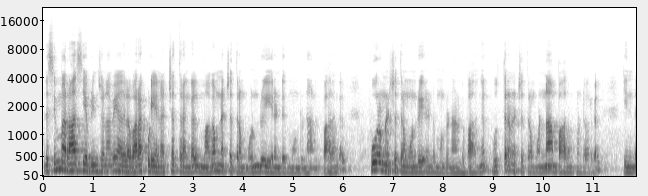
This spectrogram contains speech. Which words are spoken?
இந்த சிம்ம ராசி அப்படின்னு சொன்னாவே அதில் வரக்கூடிய நட்சத்திரங்கள் மகம் நட்சத்திரம் ஒன்று இரண்டு மூன்று நான்கு பாதங்கள் பூரம் நட்சத்திரம் ஒன்று இரண்டு மூன்று நான்கு பாதங்கள் உத்தர நட்சத்திரம் ஒன்றாம் பாதம் கொண்டவர்கள் இந்த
